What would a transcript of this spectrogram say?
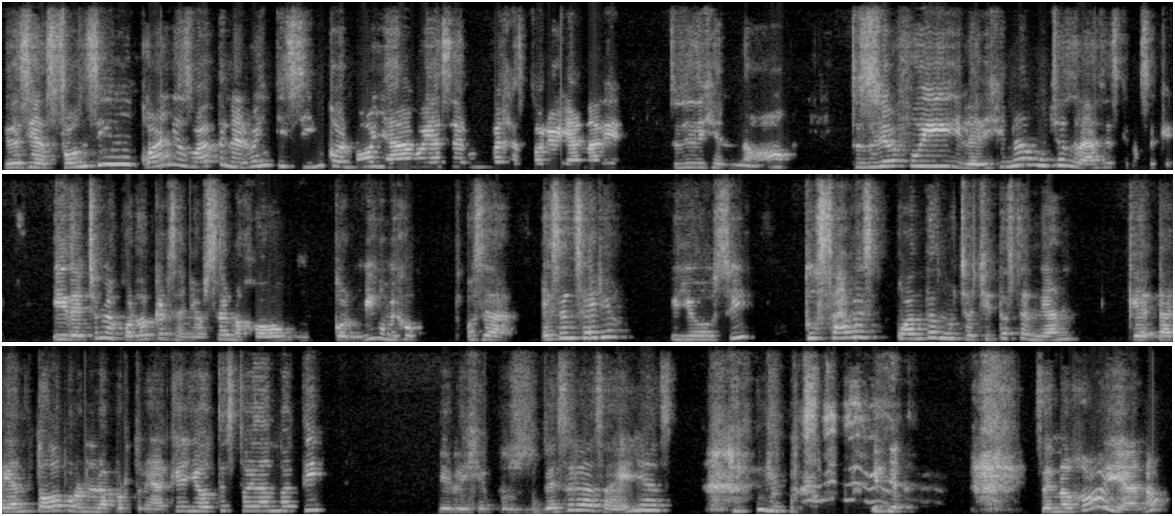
Yo decía, son cinco años, voy a tener 25, no, ya voy a hacer un vejestorio, ya nadie. Entonces dije, no. Entonces yo fui y le dije, no, muchas gracias, que no sé qué. Y de hecho me acuerdo que el señor se enojó conmigo, me dijo, o sea, ¿es en serio? Y yo, sí. ¿Tú sabes cuántas muchachitas tendrían que darían todo por la oportunidad que yo te estoy dando a ti? Y le dije, pues déselas a ellas. y se enojó y ya, ¿no?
